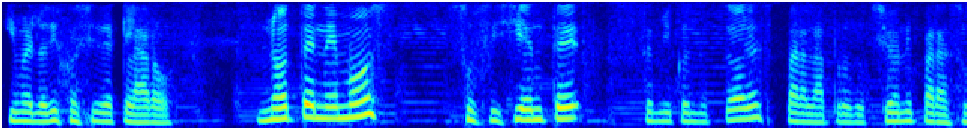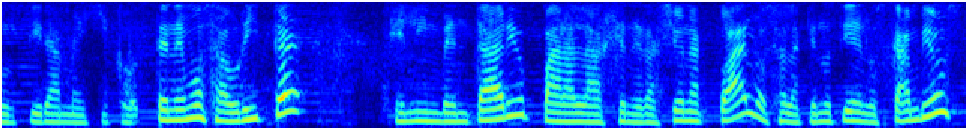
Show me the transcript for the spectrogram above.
y me lo dijo así de claro. No tenemos suficiente semiconductores para la producción y para surtir a México. Tenemos ahorita el inventario para la generación actual, o sea, la que no tiene los cambios,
